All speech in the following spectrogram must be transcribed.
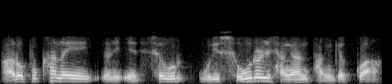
바로 북한의 이 서울 우리 서울을 향한 반격과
